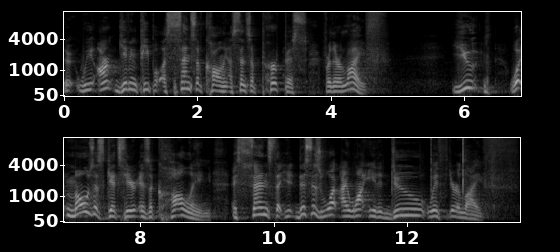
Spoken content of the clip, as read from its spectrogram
There, we aren't giving people a sense of calling, a sense of purpose for their life. You, what Moses gets here is a calling, a sense that you, this is what I want you to do with your life.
